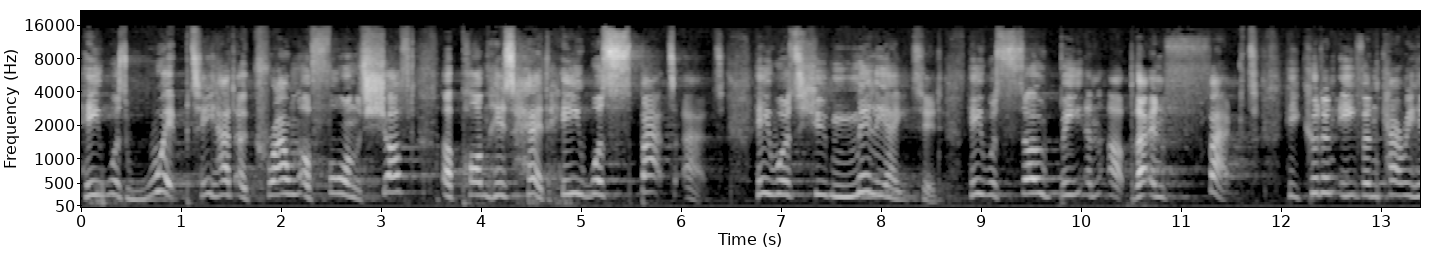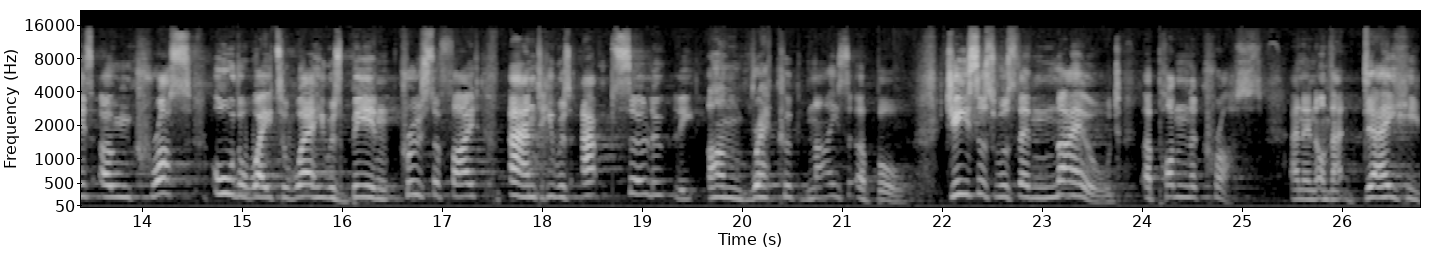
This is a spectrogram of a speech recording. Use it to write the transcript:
He was whipped. He had a crown of thorns shoved upon his head. He was spat at. He was humiliated. He was so beaten up that, in fact, he couldn't even carry his own cross all the way to where he was being crucified, and he was absolutely unrecognizable. Jesus was then nailed upon the cross, and then on that day he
